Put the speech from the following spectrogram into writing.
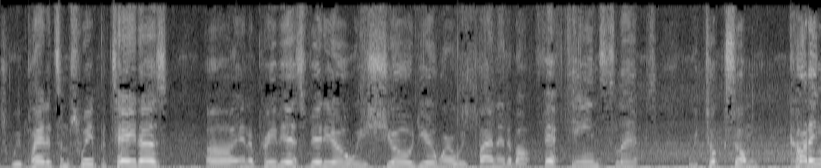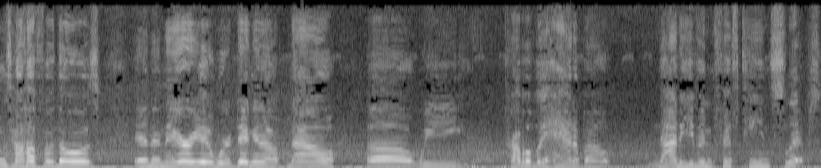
So we planted some sweet potatoes. Uh, in a previous video, we showed you where we planted about 15 slips. We took some cuttings off of those, and an area we're digging up now, uh, we probably had about not even 15 slips.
